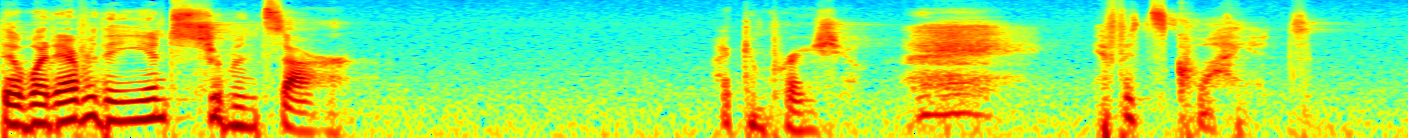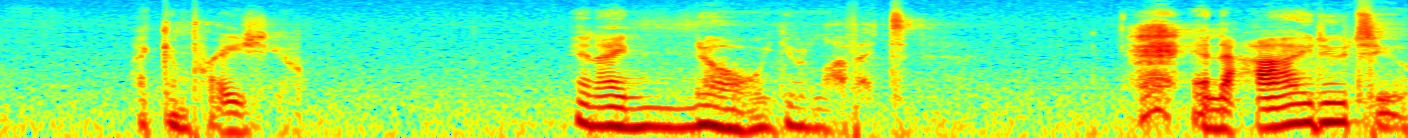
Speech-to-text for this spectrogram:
That whatever the instruments are, I can praise you. If it's quiet, I can praise you. And I know you love it. And I do too,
